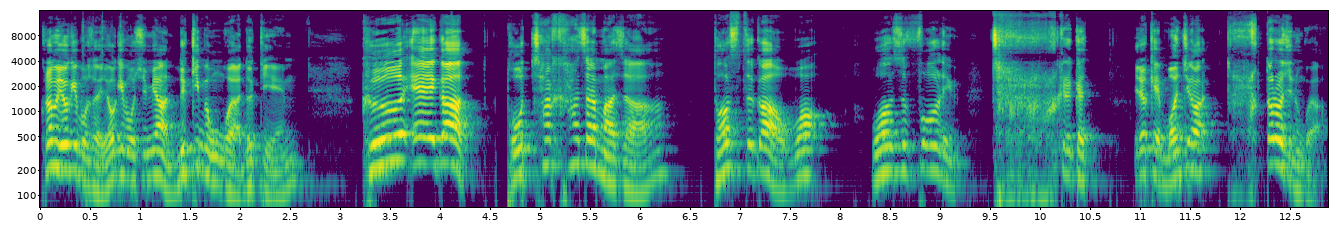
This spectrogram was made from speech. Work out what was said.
그러면 여기 보세요. 여기 보시면 느낌이 온 거야. 느낌. 그 애가 도착하자마자 더스트가 was falling. 촥 이렇게 이렇게 먼지가 탁 떨어지는 거야.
